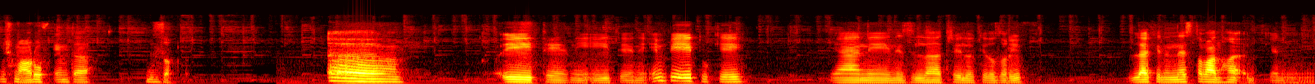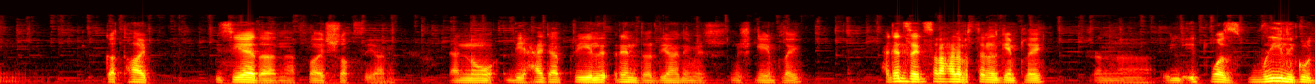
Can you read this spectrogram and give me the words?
مش معروف إمتى بالظبط. آه. إيه تاني إيه تاني. NBA 2K يعني نزل لها trailer كده ظريف. لكن الناس طبعا ها يعني جت hype بزيادة أنا في رأيي الشخصي يعني لأنه دي حاجة pre-rendered يعني مش مش gameplay حاجات زي دي صراحة أنا بستنى ال gameplay عشان آه، it was really good.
